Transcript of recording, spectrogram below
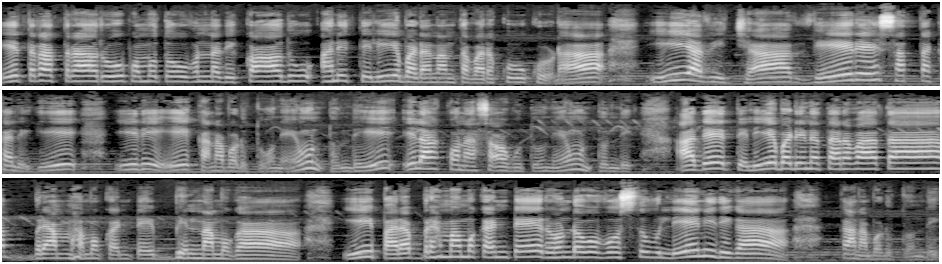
ఇతరత్ర రూపముతో ఉన్నది కాదు అని తెలియబడనంత వరకు కూడా ఈ అవిద్య వేరే సత్త కలిగి ఇది కనబడుతూనే ఉంటుంది. ఇలా కొనసాగుతూనే ఉంటుంది. అదే తెలియబడిన తర్వాత బ్రహ్మము కంటే భిన్నముగా ఈ పరబ్రహ్మము కంటే రెండవ వస్తువు లేనిదిగా కనబడుతుంది.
